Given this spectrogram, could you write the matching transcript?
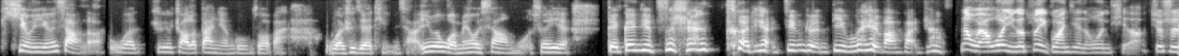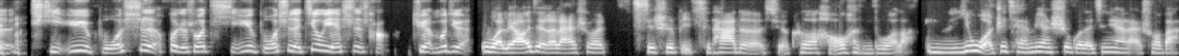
挺影响的。我只找了半年工作吧，我是觉得挺影响，因为我没有项目，所以得根据自身 特点精准定位吧。反正，那我要问一个最关键的问题了，就是 体育博士或者说体育博士的就业市场卷不卷？我了解的来说。其实比其他的学科好很多了。嗯，以我之前面试过的经验来说吧。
